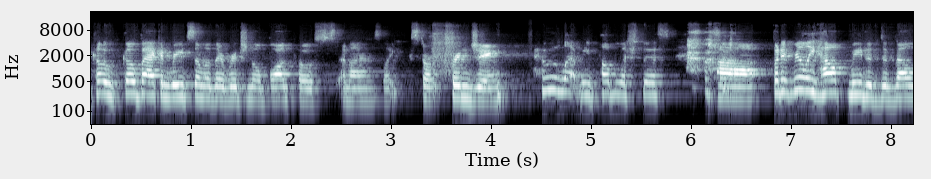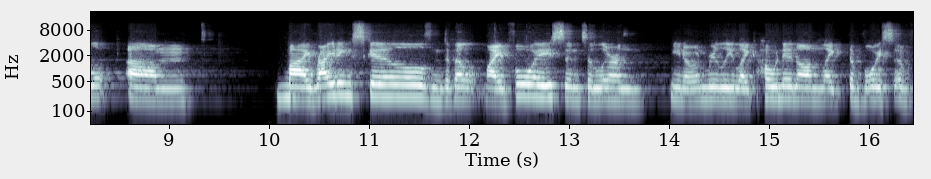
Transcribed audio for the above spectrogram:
go, go back and read some of the original blog posts and I was like, start cringing. Who let me publish this? uh, but it really helped me to develop um, my writing skills and develop my voice and to learn you know and really like hone in on like the voice of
